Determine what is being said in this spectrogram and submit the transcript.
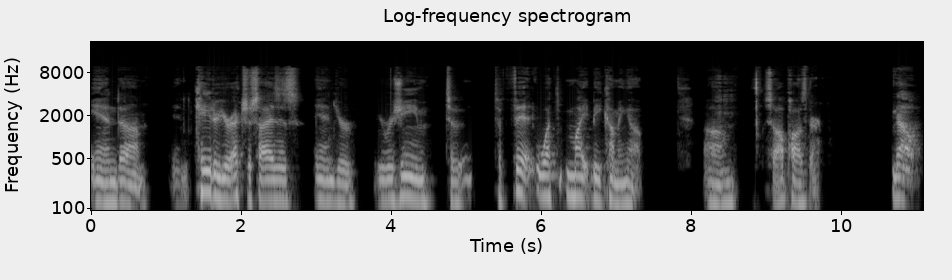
and, um, and cater your exercises and your, your regime to, to fit what might be coming up. Um, so I'll pause there. Now,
